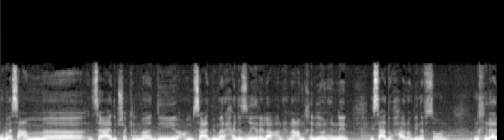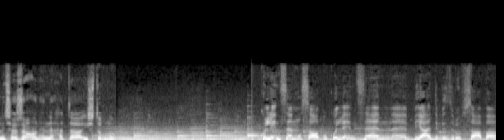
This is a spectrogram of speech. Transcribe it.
وبس عم آه، نساعد بشكل مادي عم نساعد بمرحلة صغيرة. لا نحن عم نخليهم هن يساعدوا حالهم بنفسهم. من خلال نشجعهم هن حتى يشتغلوا. كل إنسان مصاب وكل إنسان بيعدي بظروف صعبة.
